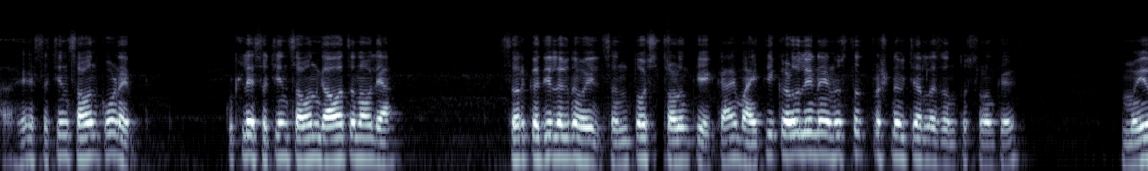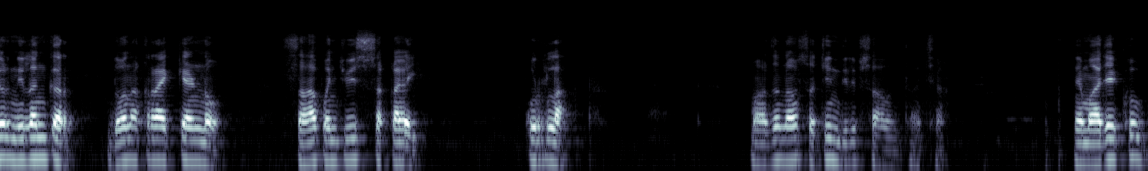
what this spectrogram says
हे सचिन सावंत कोण आहेत? कुठले सचिन सावंत गावाचं नाव लिहा. सर कधी लग्न होईल? संतोष साळुंके काय माहिती कळवली नाही नुसतंच प्रश्न विचारला संतोष साळुंके मयूर निलंकर दोन अकरा एक्क्याण्णव. सहा पंचवीस सकाळी. कुर्ला. माझं नाव सचिन दिलीप सावंत. अच्छा. नाही माझे खूप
